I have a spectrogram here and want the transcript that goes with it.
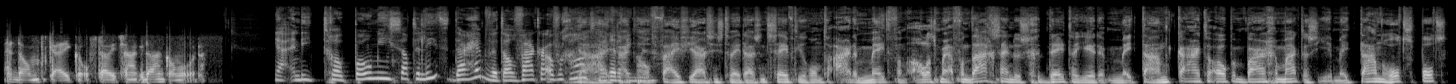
En dan kijken of daar iets aan gedaan kan worden. Ja, en die Tropomi-satelliet, daar hebben we het al vaker over gehad. Ja, hij kijkt al vijf jaar sinds 2017 rond de aarde, meet van alles. Maar ja, vandaag zijn dus gedetailleerde methaankaarten openbaar gemaakt. Dan zie je methaan-hotspots.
